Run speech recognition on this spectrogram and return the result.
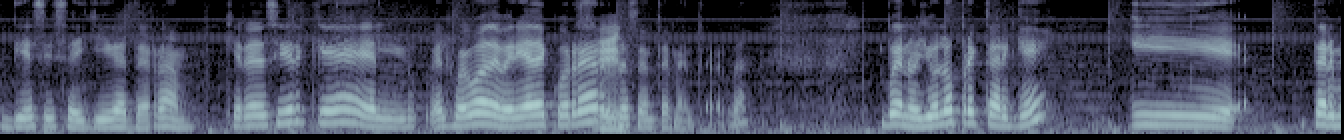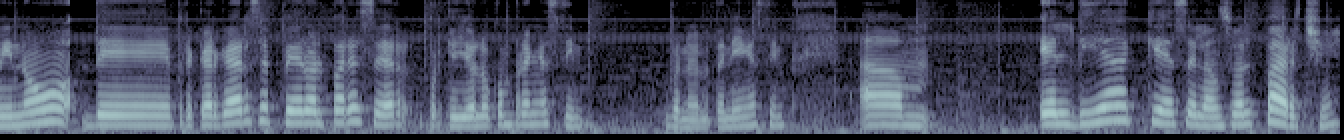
16 GB de RAM. Quiere decir que el, el juego debería de correr Sí. decentemente, ¿verdad? Bueno, yo lo precargué y terminó de precargarse, pero al parecer, porque yo lo compré en Steam, bueno, lo tenía en Steam, am, el día que se lanzó el parche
